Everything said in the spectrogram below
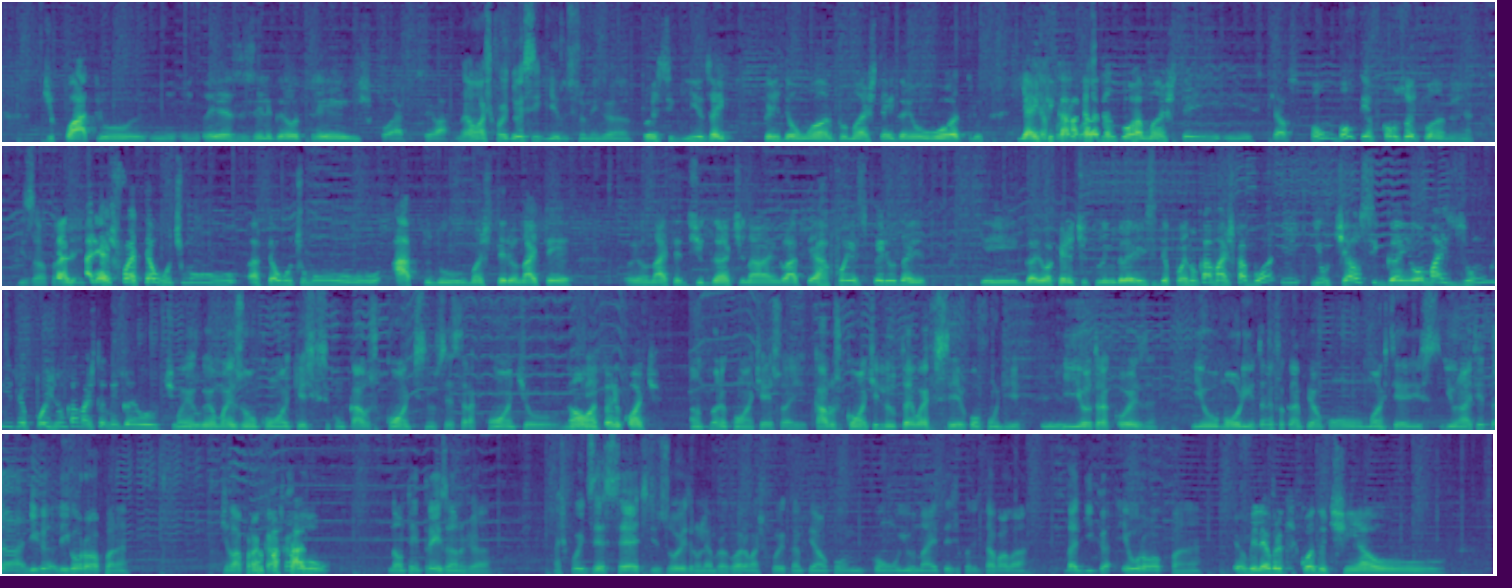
de quatro in- ingleses, ele ganhou três, quatro, sei lá. Não, acho que foi dois seguidos, se não me engano. Dois seguidos, aí perdeu um ano pro Manchester e ganhou o outro. E aí É, ficava um aquela gangorra Manchester e, e Chelsea. Foi um bom tempo, ficou uns oito anos, né? Exatamente. Aliás, foi até o último, até o último ato do Manchester United, United gigante na Inglaterra foi esse período aí, que ganhou aquele título inglês e depois nunca mais acabou e, e o Chelsea ganhou mais um e depois nunca mais também ganhou o título. Ganhou, ganhou mais um com, que esqueci, com Carlos Conte, não sei se era Conte ou. Não, enfim. Antônio Conte. Antônio Conte, é isso aí. Carlos Conte luta UFC, eu confundi. Isso. E outra coisa, e o Mourinho também foi campeão com o Manchester United da Liga, Liga Europa, né? De lá pra Ano cá passado? acabou. Não, tem três anos já. Acho que foi 17, 18, não lembro agora, mas foi campeão com, com o United quando ele tava lá, da Liga Europa, né? Eu me lembro que quando tinha o.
